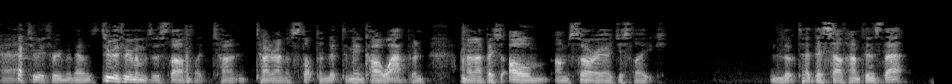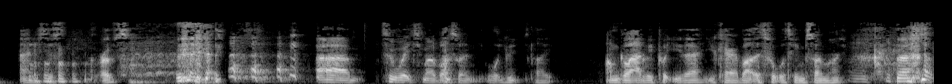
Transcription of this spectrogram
Uh, two or three members, two or three members of the staff like turned turned around and stopped and looked at me and Carl, what happened? And I basically, oh, I'm sorry, I just like looked at this Southampton stat and it's just gross. um, to which my boss went, well, you, like, I'm glad we put you there. You care about this football team so much. uh,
